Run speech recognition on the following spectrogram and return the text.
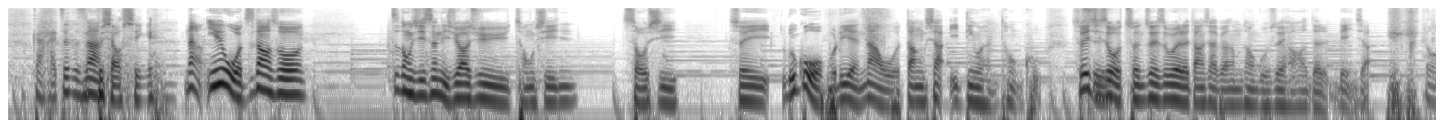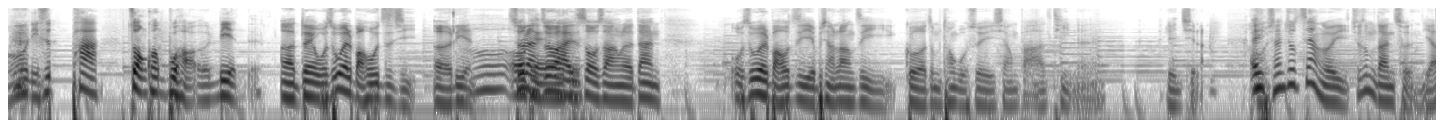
看还真的是不小心哎。那因为我知道说这东西身体需要去重新熟悉，所以如果我不练，那我当下一定会很痛苦。所以其实我纯粹是为了当下不要那么痛苦，所以好好的练一下。哦，你是怕状况不好而练的？呃，对，我是为了保护自己而练。哦，虽然最后还是受伤了，但我是为了保护自己，也不想让自己过得这么痛苦，所以想把体能练起来。哎，好像就这样而已，就这么单纯呀。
